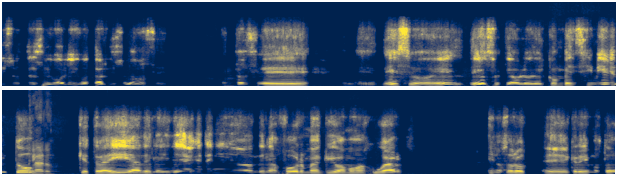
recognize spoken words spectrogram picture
hizo 13 goles y Gotardi hizo 12. Entonces, eh, eso, eh, de eso te hablo, del convencimiento que traía, de la idea que tenía, de la forma que íbamos a jugar, y nosotros eh, creímos todo.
